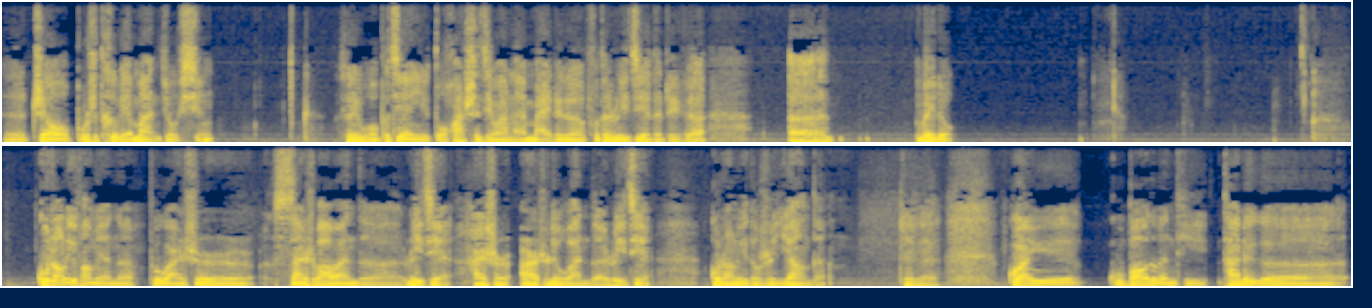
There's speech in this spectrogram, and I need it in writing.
呃，只要不是特别慢就行。所以我不建议多花十几万来买这个福特锐界的这个呃 V 六。故障率方面呢，不管是三十八万的锐界还是二十六万的锐界，故障率都是一样的。这个关于鼓包的问题，它这个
